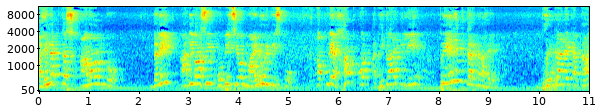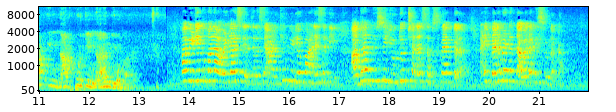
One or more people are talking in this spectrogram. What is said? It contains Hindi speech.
मेहनत कश आवाम को, दलित, आदिवासी, ओबीसी और माइनॉरिटीज को अपने हक और अधिकार के लिए प्रेरित करना है, भड़काने का काम इन नागपुर की नारंगियों का है। हा व्हिडिओ तुम्हाला आवडला असेल तर असे आणखी व्हिडिओ पाहण्यासाठी आधार न्यूजचे यूट्यूब चॅनल सबस्क्राईब करा.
